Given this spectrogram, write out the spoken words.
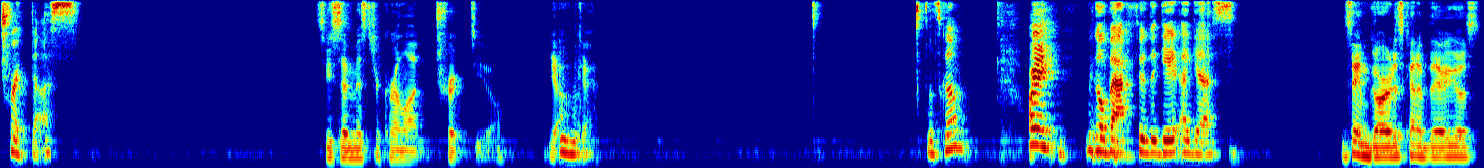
tricked us. so you said Mr. Carlin tricked you. Yeah. Mhm. Okay. Let's go. All right. We go back through the gate, I guess. The same guard is kind of there. He goes,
